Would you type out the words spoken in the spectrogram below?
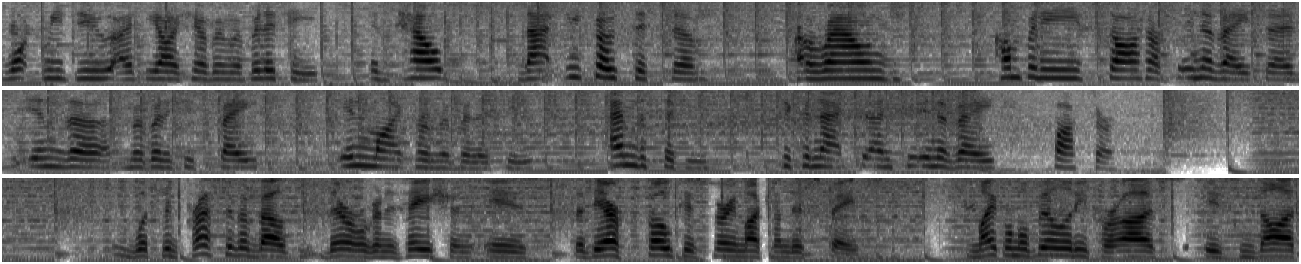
what we do at EIT Urban Mobility is help that ecosystem around companies, startups, innovators in the mobility space, in micromobility, and the cities to connect and to innovate faster. What's impressive about their organization is that they are focused very much on this space. Micromobility for us is not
